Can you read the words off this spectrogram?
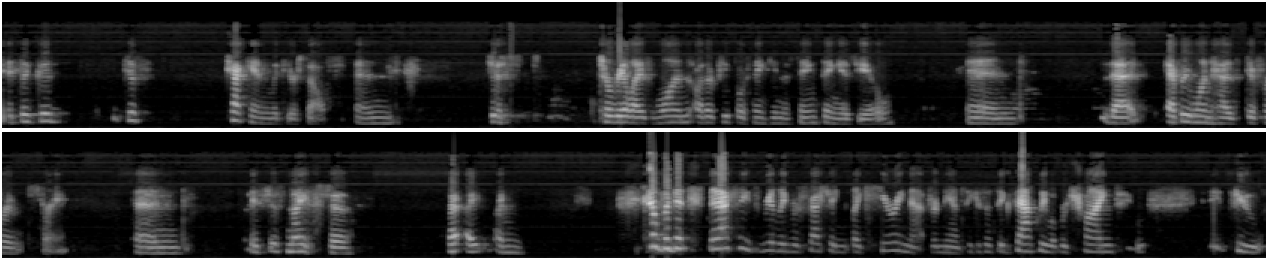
it's a good just check in with yourself and just to realize one, other people are thinking the same thing as you, and that everyone has different strengths, and it's just nice to. I, I, I'm No, but that that actually is really refreshing, like hearing that from Nancy, because that's exactly what we're trying to to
